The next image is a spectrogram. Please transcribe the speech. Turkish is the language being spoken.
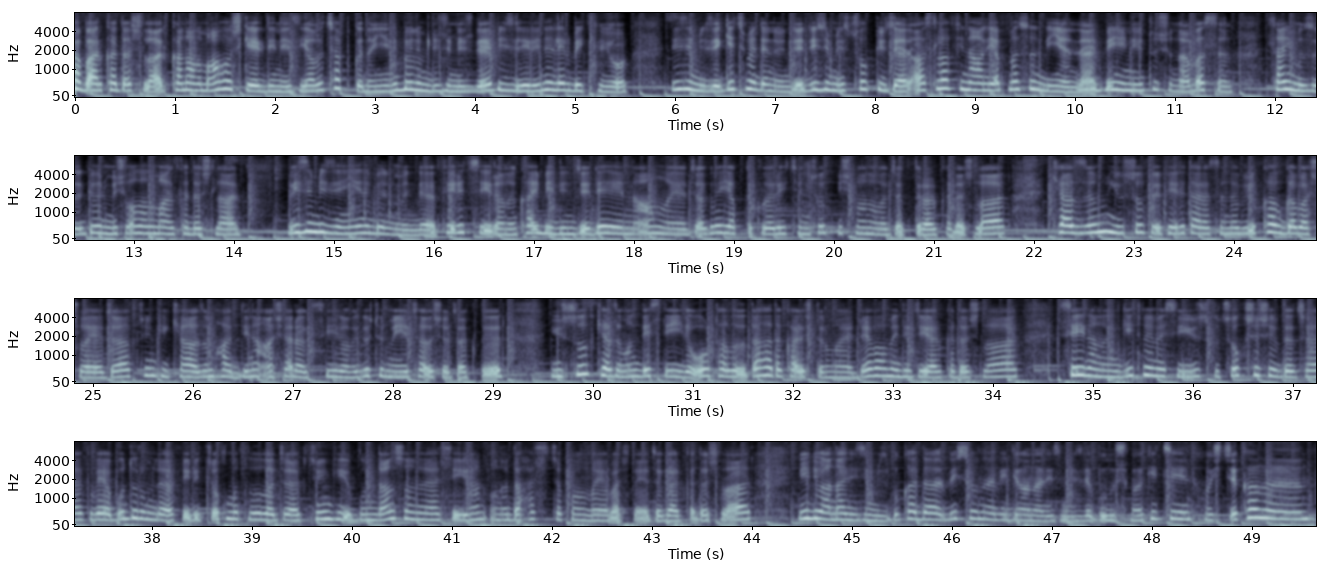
Merhaba arkadaşlar, kanalıma hoş geldiniz. Yalı Çapkın'ın yeni bölüm dizimizde bizleri neler bekliyor? Dizimize geçmeden önce dizimiz çok güzel, asla final yapmasın diyenler beğeni tuşuna basın. Sayımızı görmüş olalım arkadaşlar. Dizimizin yeni bölümünde Ferit Seyran'ı kaybedince değerini anlayacak ve yaptıkları için çok pişman olacaktır arkadaşlar. Kazım, Yusuf ve Ferit arasında büyük kavga başlayacak. Çünkü Kazım haddini aşarak Seyran'ı götürmeye çalışacaktır. Yusuf Kazım'ın desteğiyle ortalığı daha da karıştırmaya devam edecek arkadaşlar. Seyran'ın gitmemesi Yusuf'u çok şaşırtacak ve bu durumda Ferit çok mutlu olacak. Çünkü bundan sonra Seyran ona daha sıcak olmaya başlayacak arkadaşlar. Video analizimiz bu kadar. Bir sonra video analizimizde buluşmak için hoşçakalın.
